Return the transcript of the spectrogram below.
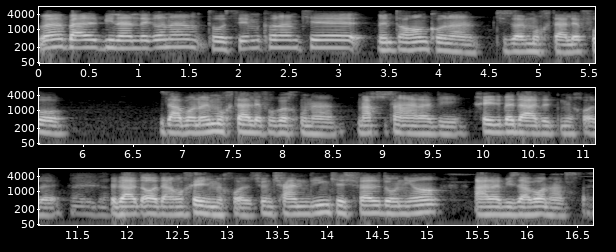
و برای بینندگانم توصیه می‌کنم که امتحان کنن چیزهای مختلف و زبانهای مختلف رو بخونن. مخصوصا عربی. خیلی به دردت می‌خوره. به درد آدما خیلی می‌خوره. چون چندین کشور دنیا عربی زبان هستن.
